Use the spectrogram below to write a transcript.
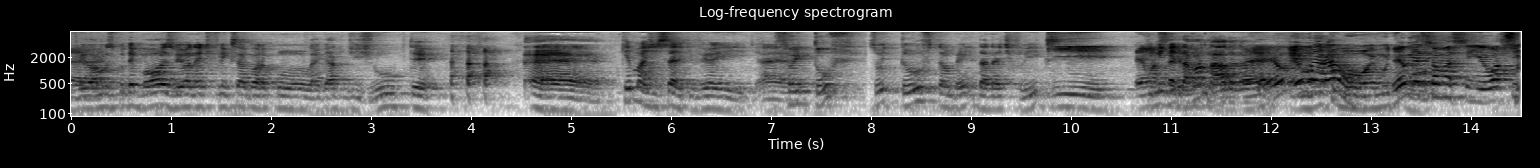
É. Veio a Amazon com The Boys, veio a Netflix agora com o Legado de Júpiter. É. O que mais de série que veio aí? É, Sweet Tooth, Sweet Tooth também, da Netflix. que é uma Que ninguém série. dava muito nada, boa. né? É, eu, eu É muito era boa, é muito eu boa. e esse homem assim, eu assisti.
